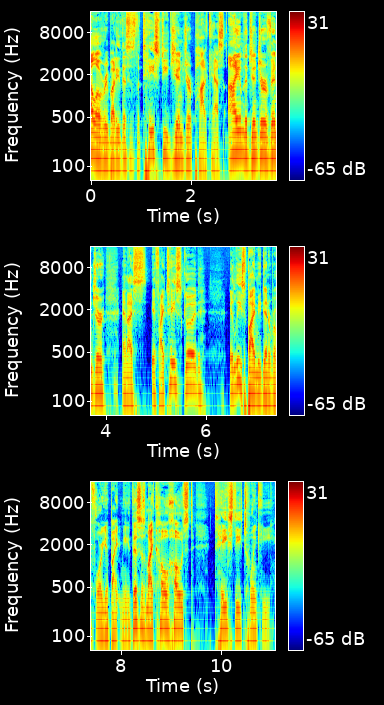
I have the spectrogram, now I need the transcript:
Hello, everybody. This is the Tasty Ginger podcast. I am the Ginger Avenger, and I, if I taste good, at least buy me dinner before you bite me. This is my co-host, Tasty Twinkie.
